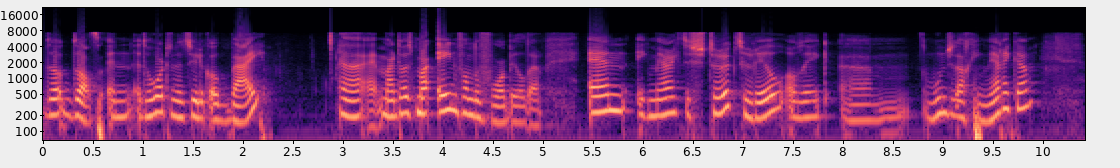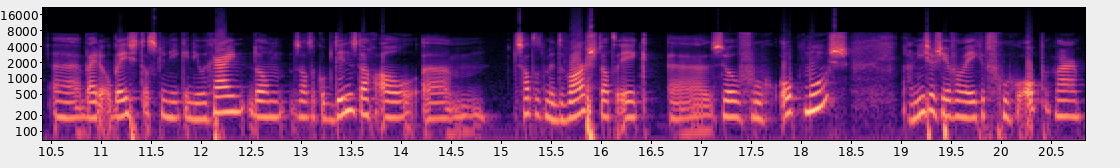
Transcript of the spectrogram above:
dat, dat. En het hoort er natuurlijk ook bij. Uh, maar dat is maar één van de voorbeelden. En ik merkte structureel, als ik um, woensdag ging werken uh, bij de obesitaskliniek in Nieuwegein, dan zat ik op dinsdag al, um, zat het me dwars dat ik zo vroeg op moest. Nou, niet zozeer vanwege het vroeg op, maar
